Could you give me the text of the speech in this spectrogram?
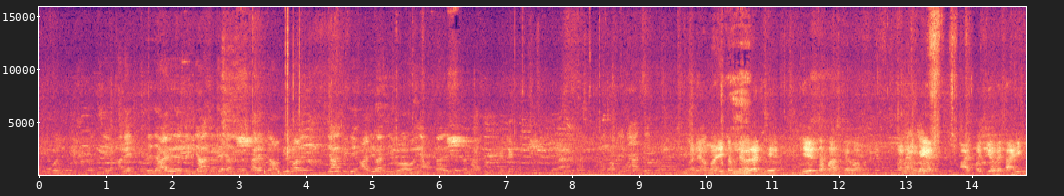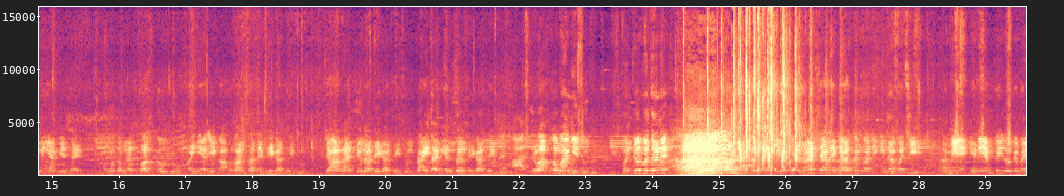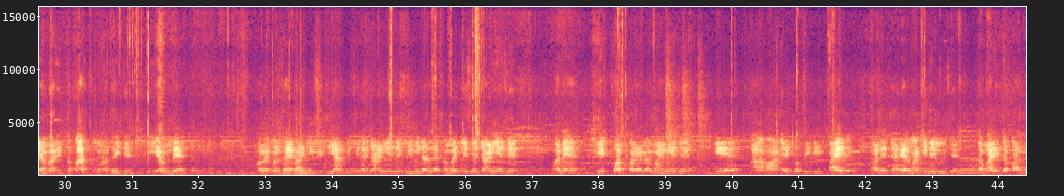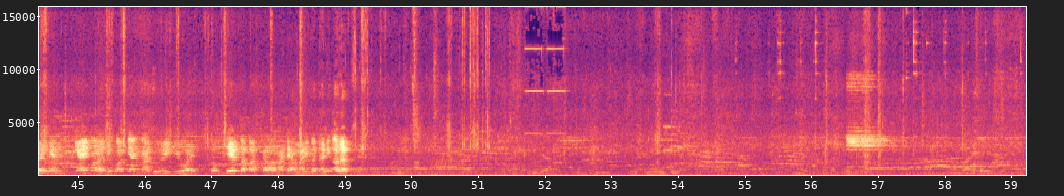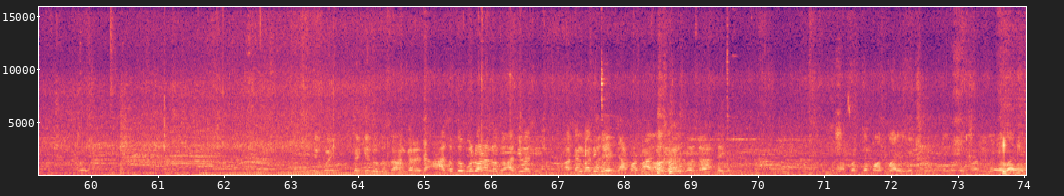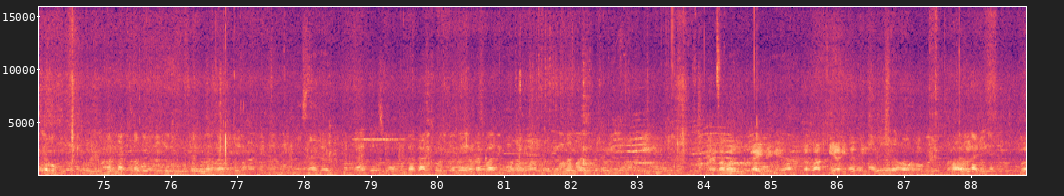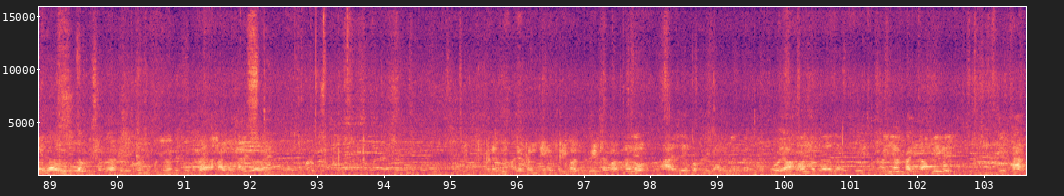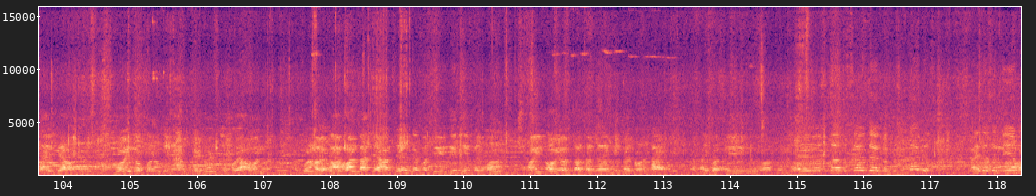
છે અને તે જાળવી રહેશે જ્યાં સુધી સંતોષકારક જવાબ મળે ત્યાં સુધી આદિવાસી યુવાઓને તપાસ અને અમારી તમને અરજ છે એ તપાસ કરવા માટે અને અમે આજ પછી હવે તારીખ નહીં આપીએ સાહેબ. હું તમને સ્પષ્ટ કહું છું, અહીંયા એક આહવાન સાથે ભેગા થઈશું ચાર રાજ્યોના ભેગા થઈશું કાયદાની અંદર ભેગા થઈશું જવાબ તો માંગીશું મંજૂર બધાને? આતંકવાદી કીધા પછી તમે એને એમ કહી દો કે ભાઈ અમારી તપાસ પૂર્ણ થઈ છે. એ અમને હવે પણ સાહેબ આઈસીસી જીઆરપીસી ને જાણીએ છીએ ક્રિમિનલ ને સમજીએ છીએ, જાણીએ છીએ. અને એ સ્પષ્ટપણે અમે માનીએ છીએ કે આમાં એટ્રોસિટી થાય અને અને જાહેરમાં કીધેલું છે. તમારી તપાસ દરમિયાન ક્યાંય પણ હજુ પણ ક્યાંક કાચું રહી ગયું હોય તો ફેર તપાસ કરવા માટે અમારી બધાની અરજ છે. કેટલું તો સહન કરે આ શબ્દો બોલવાનો જ નહોતો આદિવાસી આતંકવાદી જાપટમાં સહન થઈ ગયું. અને બાબા ઉચકાઈ દે કે તપાસ બી આ રીતે થઈ અને કોઈ આહવાન વગર જ આવે અહીંયા ખાલી સાંભળી ગઈ કે સાત તારીખે આવે કોઈ લોકોનું કે કોઈ સ્ટેટમેન્ટ કે કોઈ આહવાન નથી. પણ હવે આહવાન સાથે આવશે એટલે પછી જે તે કંઈ પણ અહીં અવ્યવસ્થા સર્જાય કે કંઈ પણ થાય એ પછી અવ્યવસ્થા સર્જાય તો. કાયદેસર નિયમો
